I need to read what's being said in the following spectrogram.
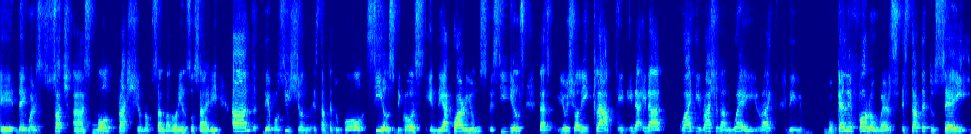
uh, they were such a small fraction of Salvadorian society, and the opposition started to call seals because in the aquariums, the seals that usually clapped in, in, a, in a quite irrational way, right? The Bukele followers started to say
